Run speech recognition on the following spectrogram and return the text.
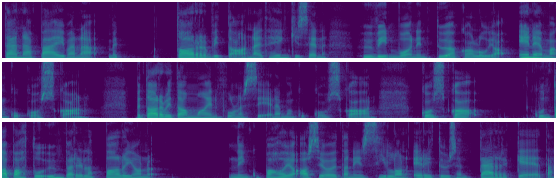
tänä päivänä me tarvitaan näitä henkisen hyvinvoinnin työkaluja enemmän kuin koskaan. Me tarvitaan mindfulnessia enemmän kuin koskaan, koska kun tapahtuu ympärillä paljon niin kuin pahoja asioita, niin silloin erityisen tärkeää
